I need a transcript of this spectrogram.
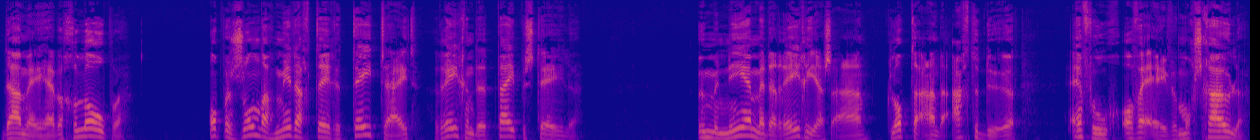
daarmee hebben gelopen. Op een zondagmiddag tegen theetijd regende het pijpenstelen. Een meneer met een regenjas aan klopte aan de achterdeur en vroeg of hij even mocht schuilen.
